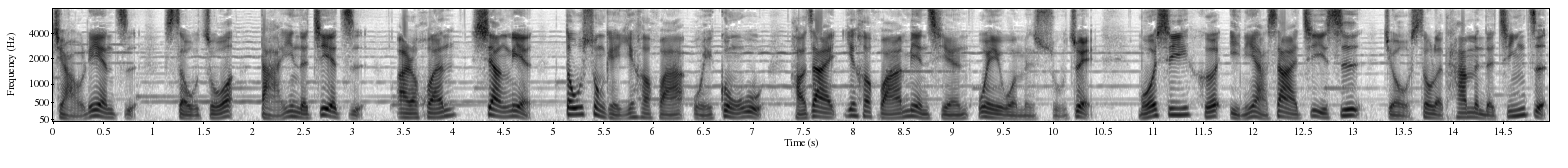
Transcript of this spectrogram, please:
脚链子、手镯、打印的戒指、耳环、项链，都送给耶和华为供物，好在耶和华面前为我们赎罪。摩西和以利亚撒祭司就收了他们的金子，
